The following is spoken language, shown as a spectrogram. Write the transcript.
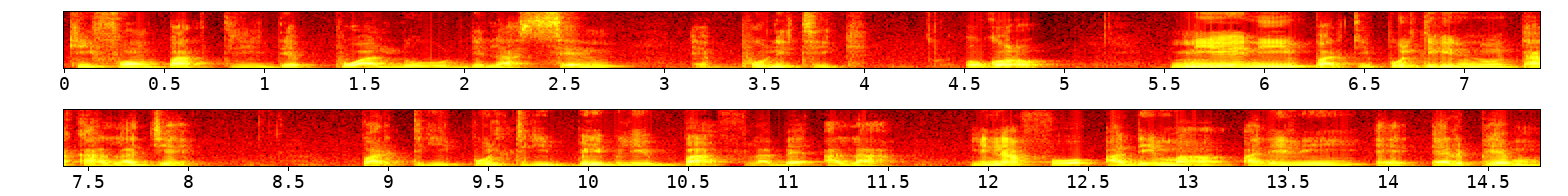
qui font partie des poids lourds de la scène euh, politique. Au kɔrɔ n'i ye nin parti politique ninnu ta k'a lajɛ parti politique belebeleba fila bɛ a la i n'a fɔ ADEMA ale ni eh, RPM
